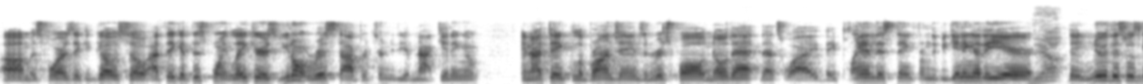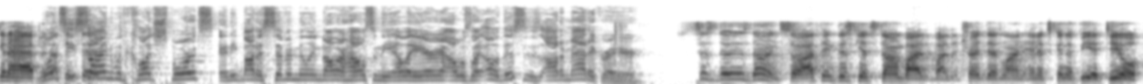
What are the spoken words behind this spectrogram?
um, as far as they could go. So I think at this point, Lakers, you don't risk the opportunity of not getting him. And I think LeBron James and Rich Paul know that. That's why they planned this thing from the beginning of the year. Yeah. They knew this was going to happen. Once he that- signed with Klutch Sports and he bought a seven million dollar house in the LA area, I was like, oh, this is automatic right here. This is done. So I think this gets done by by the trade deadline, and it's going to be a deal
